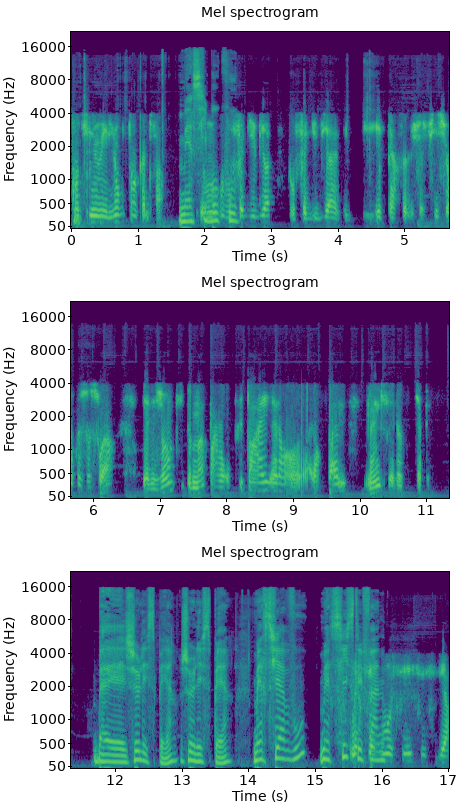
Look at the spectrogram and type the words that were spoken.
Continuez longtemps comme ça. Merci vous, beaucoup. Vous faites du bien. Vous faites du bien à des milliers de personnes. Je suis sûr que ce soir, il y a des gens qui demain parleront plus pareil à leur, à leur femme, même si elle est handicapée. Ben, je l'espère, je l'espère. Merci à vous. Merci Merci à Stéphane. vous aussi, Cécilia.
